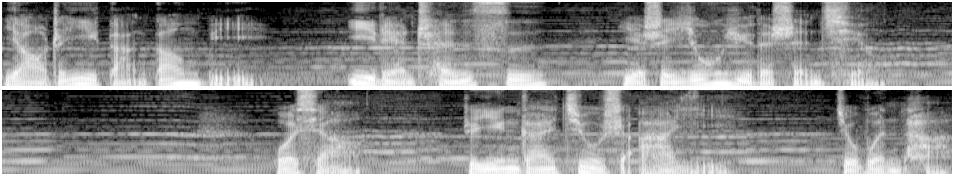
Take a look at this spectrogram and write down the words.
咬着一杆钢笔，一脸沉思，也是忧郁的神情。我想，这应该就是阿姨，就问她：“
